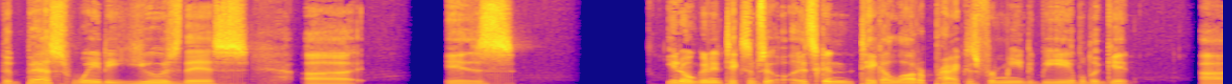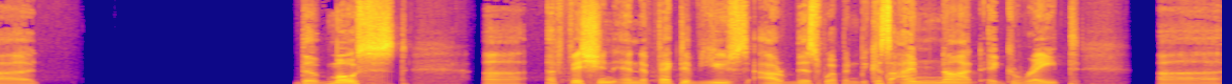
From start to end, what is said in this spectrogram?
the best way to use this uh, is you know going to take some it's going to take a lot of practice for me to be able to get uh the most uh efficient and effective use out of this weapon because i'm not a great uh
